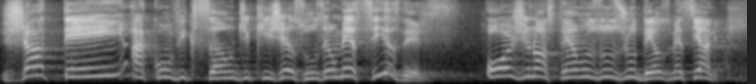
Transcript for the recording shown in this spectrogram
já têm a convicção de que Jesus é o Messias deles. Hoje nós temos os judeus messiânicos,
